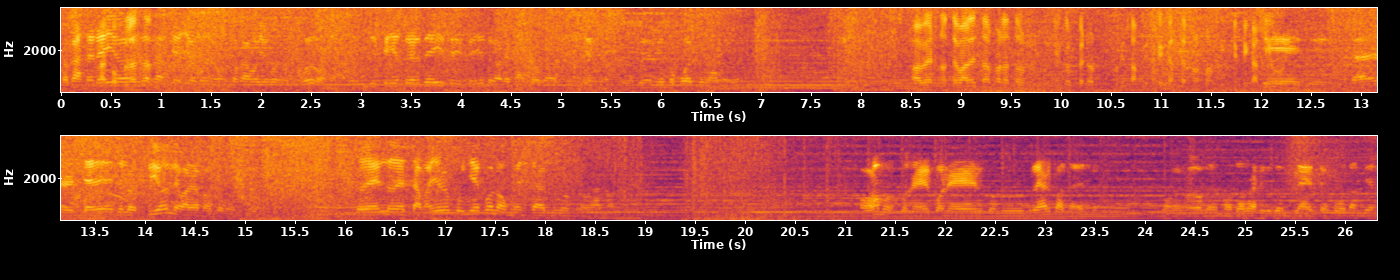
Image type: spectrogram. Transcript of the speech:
Lo que hacen ellos es lo que hacía yo con lo que hago yo con el juego. Un diseño 3D y ese diseño te vale mismo cuerpo, vamos. A ver, no te vale tal para todos los muñecos, pero los cambios que hay que hacer no son Sí, significativos. sí. O sea, el de, de los tíos le vale para todos los tíos. Lo, de- lo del tamaño del muñeco lo aumenta el mismo programa. O vamos, con el, con el, con un real pasa eso. Bueno, lo del motor gráfico que emplea este juego también.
